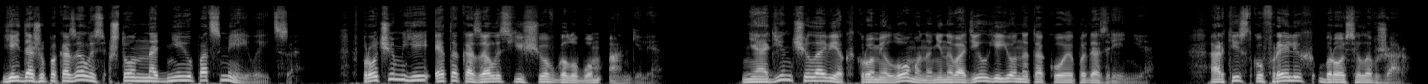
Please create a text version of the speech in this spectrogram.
Ей даже показалось, что он над нею подсмеивается. Впрочем, ей это казалось еще в «Голубом ангеле». Ни один человек, кроме Ломана, не наводил ее на такое подозрение. Артистку Фрелих бросила в жар.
